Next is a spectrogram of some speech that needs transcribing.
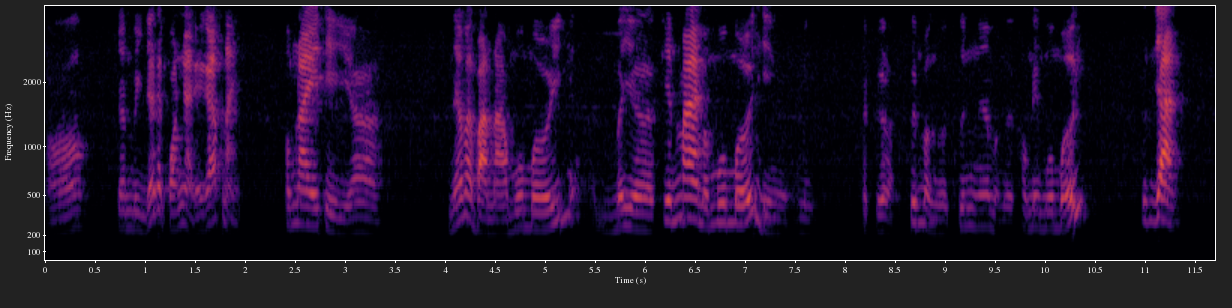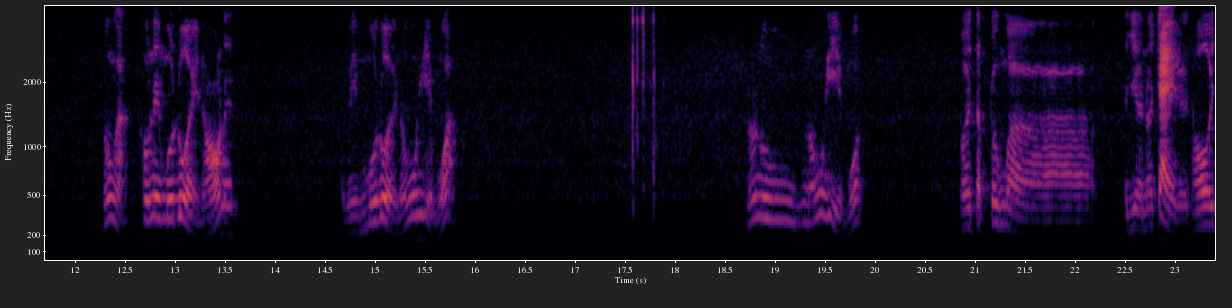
Đó. Cho nên mình rất là quan ngại cái gap này. Hôm nay thì uh, nếu mà bạn nào mua mới bây giờ phiên mai mà mua mới thì mình sự là khuyên mọi người khuyên ờ, mọi người không nên mua mới Đức Giang đúng không ạ? Không nên mua đuổi nó nữa. Bởi vì mua đuổi nó nguy hiểm quá. Nó nó nguy hiểm quá. Thôi tập trung vào bây giờ nó chạy rồi thôi.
